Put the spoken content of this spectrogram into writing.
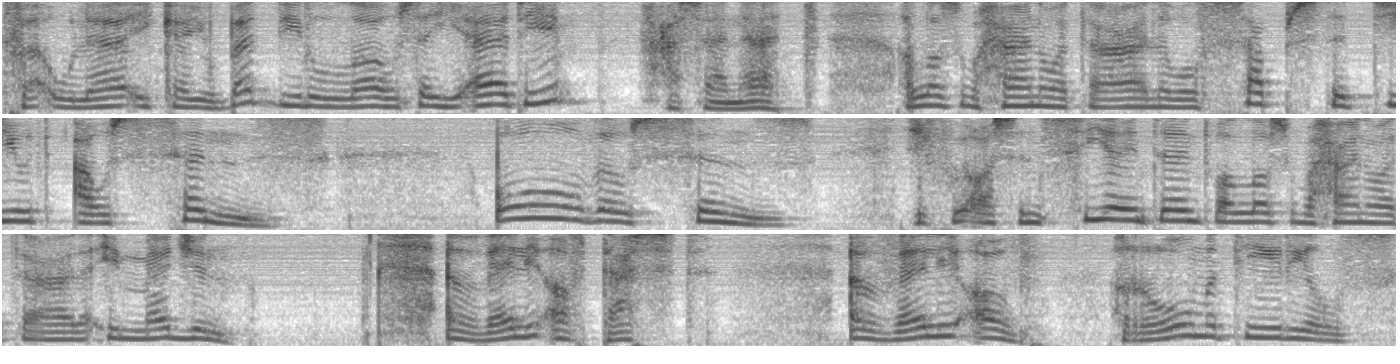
فأولئك يبدل الله سيئاتهم hasanat. Allah subhanahu wa ta'ala will substitute our sins, all those sins. If we are sincere in turn to Allah subhanahu wa ta'ala, imagine a valley of dust, a valley of raw materials,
